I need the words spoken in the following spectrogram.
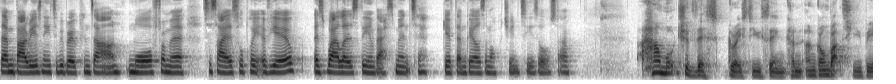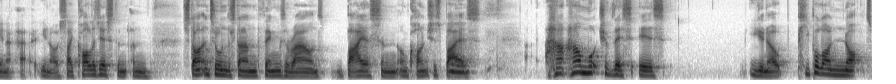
then barriers need to be broken down more from a societal point of view, as well as the investment to give them girls some opportunities also. How much of this, Grace, do you think, and, and going back to you being a, you know, a psychologist and, and starting to understand things around bias and unconscious bias, mm. how, how much of this is, you know, people are not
